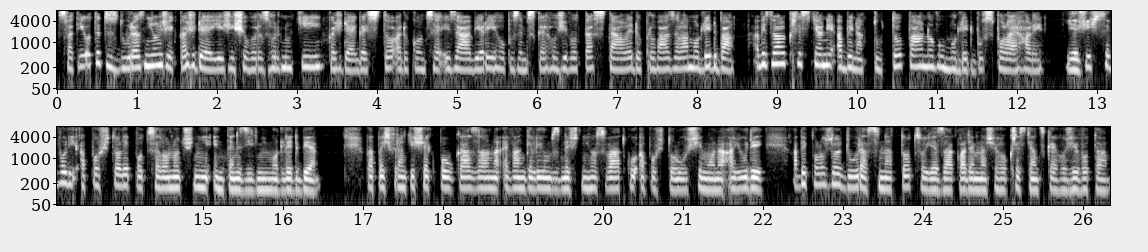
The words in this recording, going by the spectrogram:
Svatý otec zdůraznil, že každé Ježíšovo rozhodnutí, každé gesto a dokonce i závěr jeho pozemského života stále doprovázela modlitba a vyzval křesťany, aby na tuto pánovu modlitbu spoléhali. Ježíš si volí apoštoly po celonoční intenzivní modlitbě. Papež František poukázal na evangelium z dnešního svátku apoštolů Šimona a Judy, aby položil důraz na to, co je základem našeho křesťanského života.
